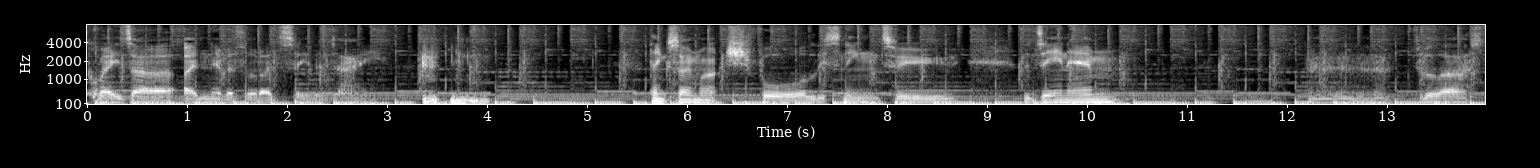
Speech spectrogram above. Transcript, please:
Quasar, I never thought I'd see the day. Thanks so much for listening to the DNM uh, for the last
